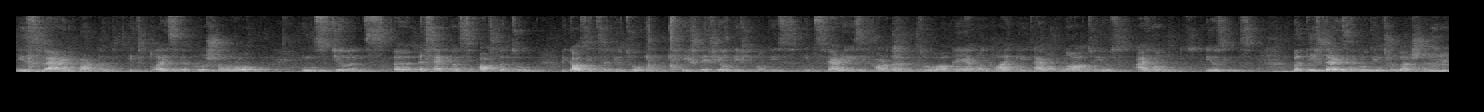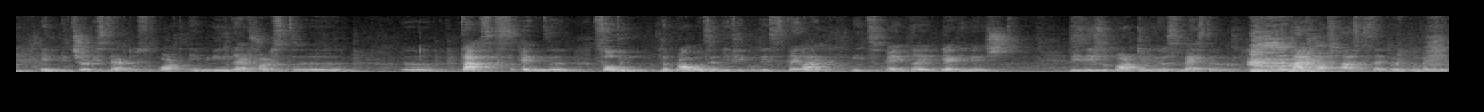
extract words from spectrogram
is very important. It plays a crucial role in students' uh, acceptance of the tool because it's a new tool. If they feel difficulties, it's very easy for them to, okay, I don't like it, I don't know how to use I don't use it. But if there is a good introduction and teacher is there to support in, in their first uh, tasks and uh, solving the problems and difficulties, they like it and they get engaged. This is support during the semester, the type of tasks that were implemented,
